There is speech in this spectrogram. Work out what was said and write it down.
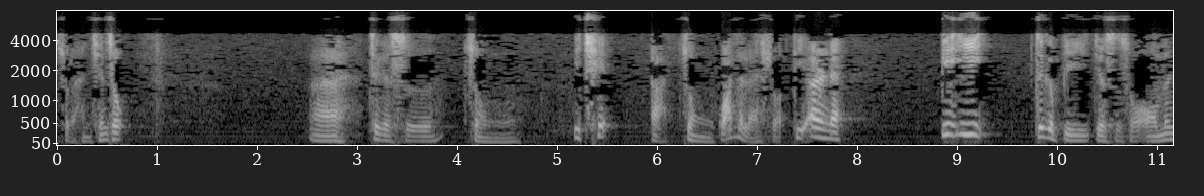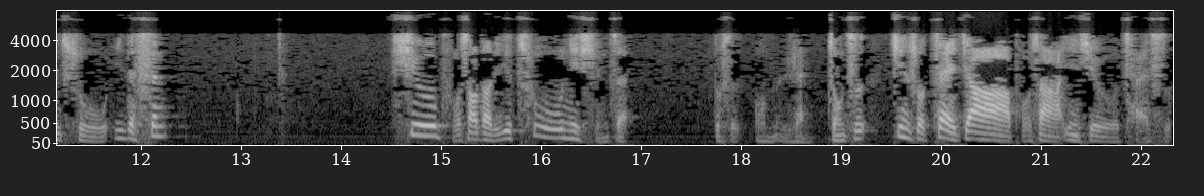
说的很清楚。呃，这个是总一切啊总观的来说。第二呢，第一这个比就是说我们属一的身修菩萨道的一处逆行者，都是我们人。总之，尽说在家菩萨应修财施。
